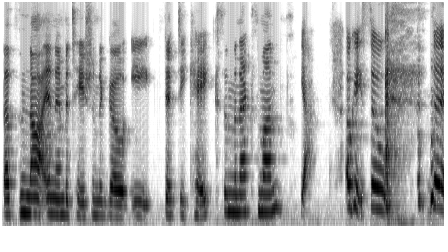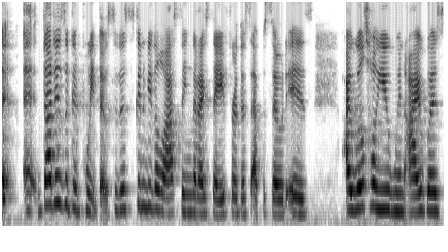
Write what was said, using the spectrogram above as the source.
That's not an invitation to go eat 50 cakes in the next month. Yeah. Okay, so the uh, that is a good point though. So this is going to be the last thing that I say for this episode is I will tell you when I was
